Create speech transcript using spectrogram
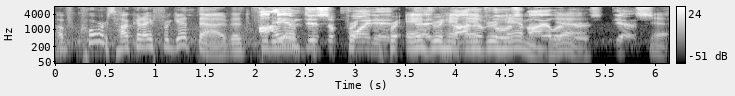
Of course. How could I forget that? For I the- am for- disappointed for, Andrew, that Ha- none Andrew of those Hammond. Islanders. Yes, Yeah,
